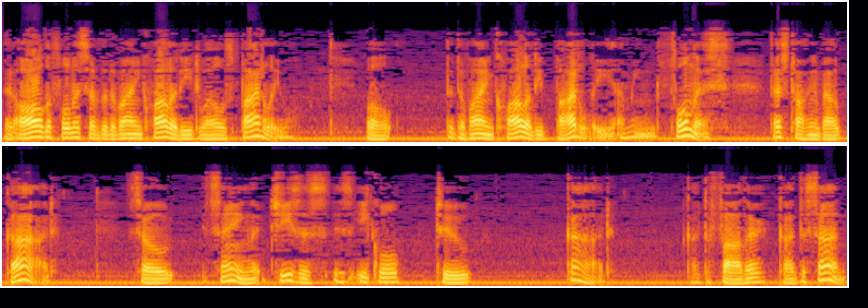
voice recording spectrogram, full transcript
that all the fullness of the divine quality dwells bodily. Well, the divine quality bodily, I mean, fullness, that's talking about God. So it's saying that Jesus is equal to God. God the Father, God the Son,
